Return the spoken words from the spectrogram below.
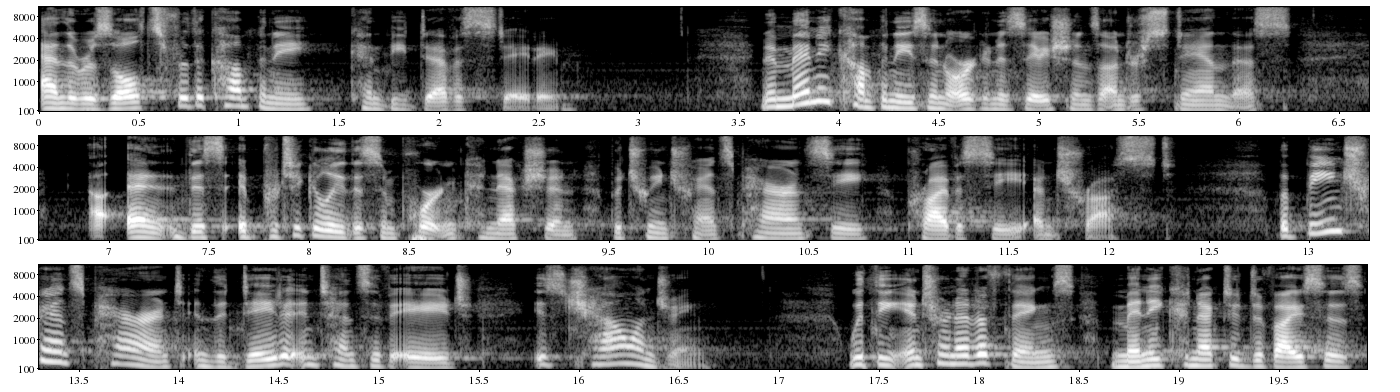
and the results for the company can be devastating. Now, many companies and organizations understand this, uh, and this, particularly this important connection between transparency, privacy, and trust. But being transparent in the data intensive age is challenging. With the Internet of Things, many connected devices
